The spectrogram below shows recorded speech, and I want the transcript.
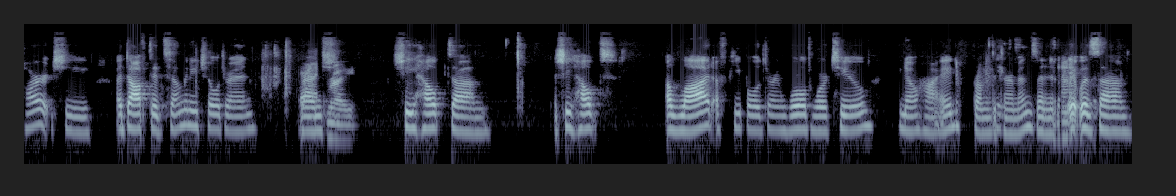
heart. She adopted so many children, and she- Right. she helped. Um, she helped a lot of people during World War II. You know, hide from the Germans, and Yeah. it was. Um,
